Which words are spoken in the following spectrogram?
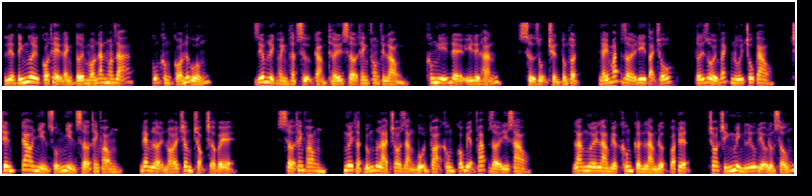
liền tính ngươi có thể đánh tới món ăn hoang dã, cũng không có nước uống. Diêm Lịch Hành thật sự cảm thấy Sở Thanh Phong phiền lòng, không nghĩ để ý đến hắn, sử dụng truyền tống thuật, nháy mắt rời đi tại chỗ, tới rồi vách núi chỗ cao, trên cao nhìn xuống nhìn Sở Thanh Phong, đem lời nói châm chọc trở về. Sở Thanh Phong, ngươi thật đúng là cho rằng bổn tọa không có biện pháp rời đi sao? Làm người làm việc không cần làm được quá tuyệt, cho chính mình lưu điều đường sống,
